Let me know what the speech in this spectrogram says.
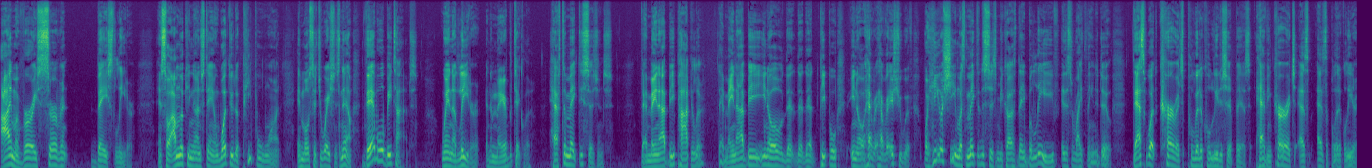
I'm a very servant-based leader, and so I'm looking to understand what do the people want in most situations. Now, there will be times when a leader, and the mayor in particular, has to make decisions that may not be popular, that may not be, you know, that, that, that people, you know, have, have an issue with. But he or she must make the decision because they believe it is the right thing to do. That's what courage, political leadership is. Having courage as as a political leader,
